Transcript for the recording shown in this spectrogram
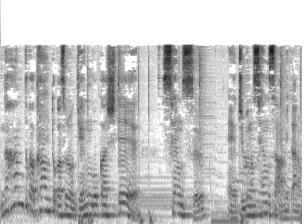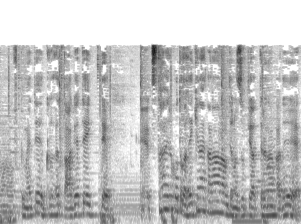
なんとかかんとかそれを言語化してセンス、えー、自分のセンサーみたいなものを含めてぐーっと上げていって、えー、伝えることができないかななんていうのをずっとやってる中で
